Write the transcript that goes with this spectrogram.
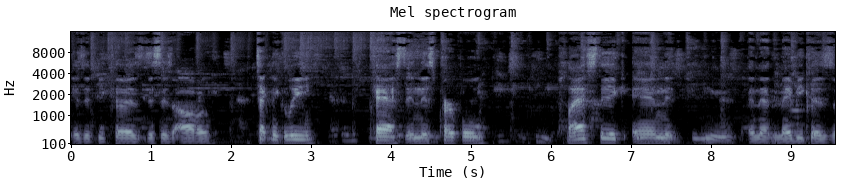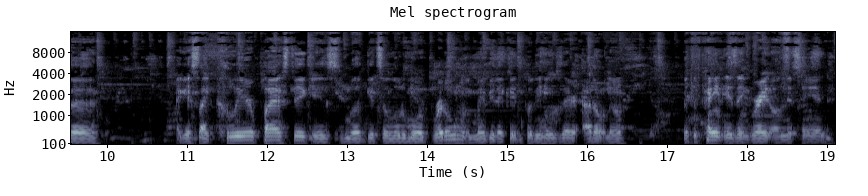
Is it because this is all technically cast in this purple plastic and and that maybe because uh, I guess like clear plastic is gets a little more brittle and maybe they couldn't put a hinge there. I don't know, but the paint isn't great on this hand.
